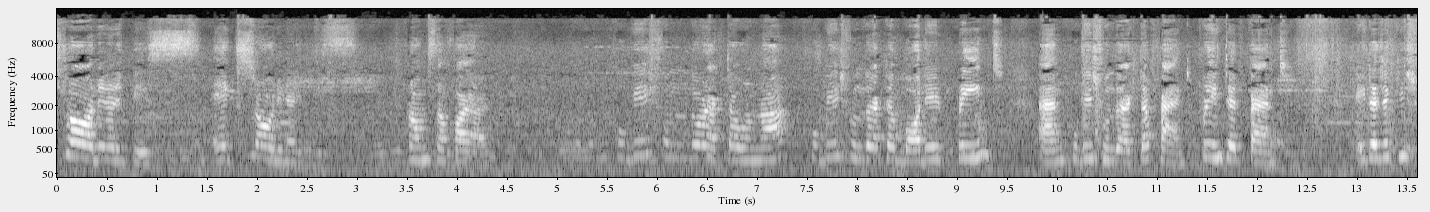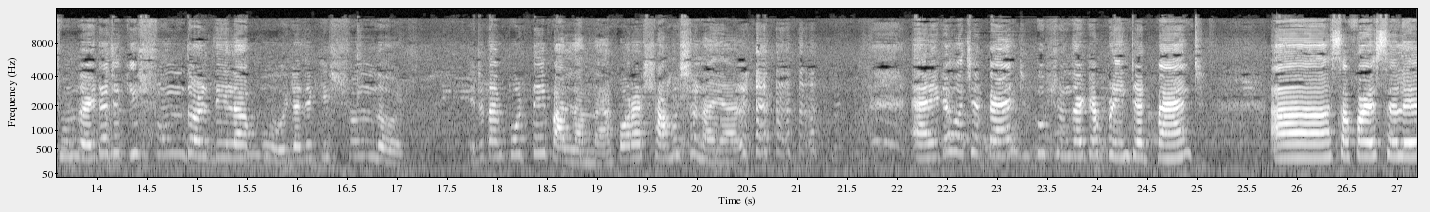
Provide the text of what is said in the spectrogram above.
extraordinary piece extraordinary piece from Sapphire. খুবই সুন্দর একটা ওড়না, খুবই সুন্দর একটা বডির প্রিন্ট অ্যান্ড খুবই সুন্দর একটা প্যান্ট প্রিন্টেড প্যান্ট এটা যে কি সুন্দর, এটা যে কি সুন্দর দিল আপু এটা যে কি সুন্দর। এটা তো আমি পড়তেই পারলাম না, আর পরার সাহসও নাই আর। অ্যান্ড এটা হচ্ছে প্যান্ট খুব সুন্দর একটা প্রিন্টেড প্যান্ট সাফার সেলে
